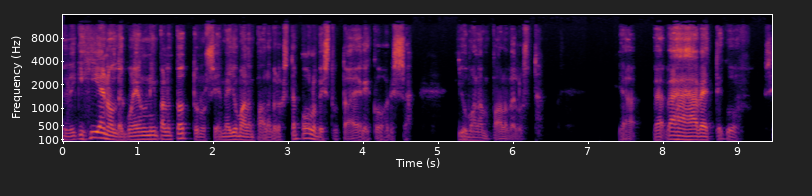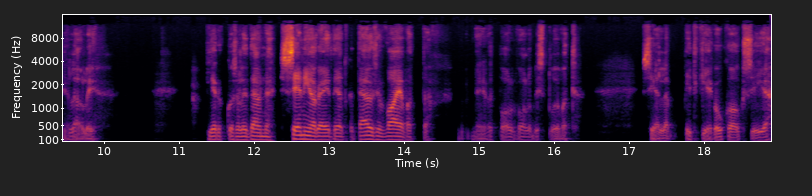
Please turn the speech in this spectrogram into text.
jotenkin hienolta, kun ei ollut niin paljon tottunut siihen meidän Jumalan palveluksesta, että polvistutaan eri kohdissa Jumalan palvelusta. Ja vähän hävetti, kun siellä oli kirkko, se oli täynnä senioreita, jotka täysin vaivatta menivät pol- polvistuivat siellä pitkiä rukouksia ja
